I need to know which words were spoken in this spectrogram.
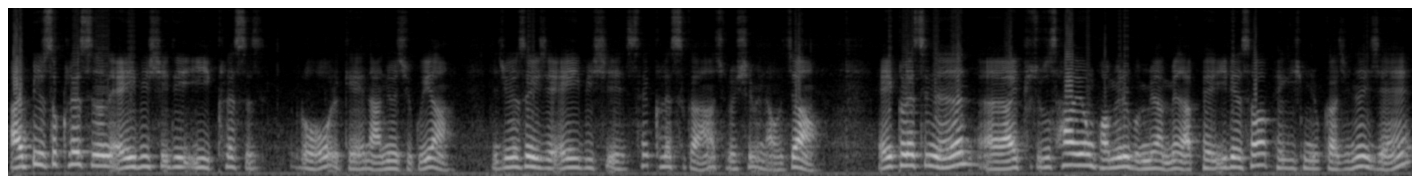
IP 주소 클래스는 A, B, C, D, E 클래스로 이렇게 나뉘어지고요. 이 중에서 이제 A, B, C 세 클래스가 주로 시험에 나오죠. A 클래스는 IP 주소 사용 범위를 분명하면 앞에 1에서 126까지는 이제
